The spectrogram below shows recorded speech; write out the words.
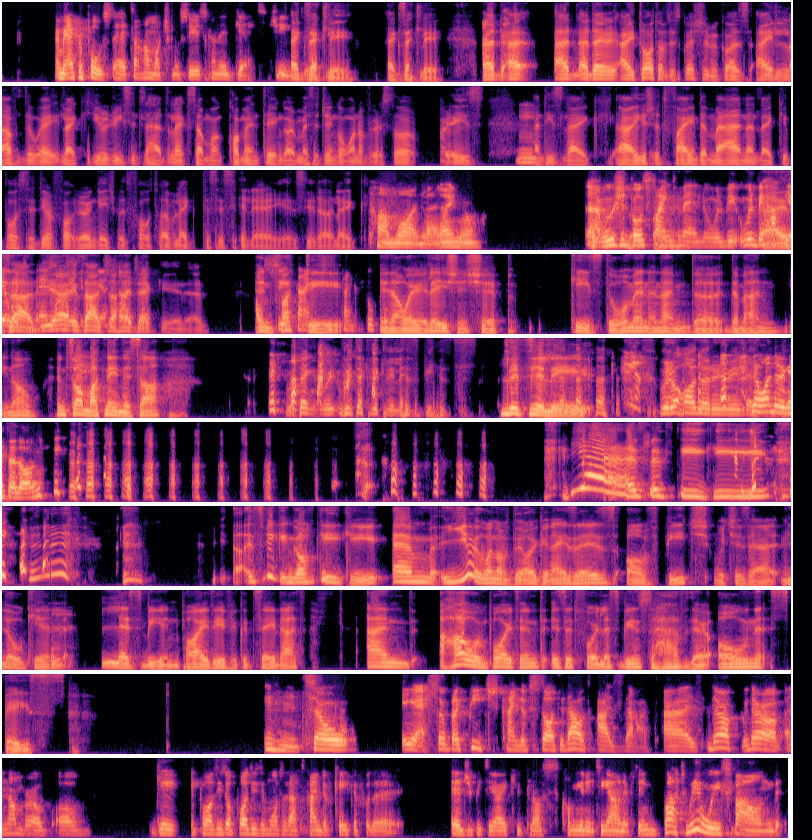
I mean I proposed to her so how much more serious can it get Jesus. Exactly. Exactly. And I and, and I, I thought of this question because I love the way like you recently had like someone commenting or messaging on one of your stories Mm. and he's like uh, you should find a man and like you posted your pho- your engagement photo I'm like this is hilarious you know like come on man I know uh, we should So both find men who will be will be happier with men yeah, once we eżatt, get xi ħaġa started. kienet. Oh, sweet, thanks. Infatti, Thanks, in our relationship, he's the woman and I'm the the man, you know? Insomma, tnejn nisa, We're, tec- we're, we're technically lesbians. literally. we're honorary no wonder we get lesbians. along Yes, let's Kiki. Uh, Speaking of Kiki, um, you're one of the organizers of Peach, which is a local lesbian party, if you could say that. And how important is it for lesbians to have their own space? hmm So yeah, so like Peach kind of started out as that, as there are there are a number of of gay parties or parties in Malta that kind of cater for the LGBTIQ plus community and everything. But we always found,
